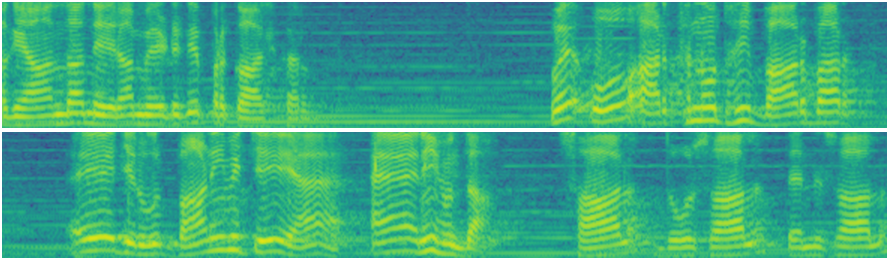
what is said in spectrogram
ਅਗਿਆਨ ਦਾ ਹਨੇਰਾ ਮੇਟ ਕੇ ਪ੍ਰਕਾਸ਼ ਕਰਨ ਓਏ, ਉਹ ਅਰਥ ਨੂੰ ਤੁਸੀਂ ਬਾਰ-ਬਾਰ, ਇਹ ਜ਼ਰੂਰ, ਬਾਣੀ ਵਿੱਚ ਇਹ ਹੈ, ਐ ਨਹੀਂ ਹੁੰਦਾ। ਸਾਲ 2 ਸਾਲ 3 ਸਾਲ।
